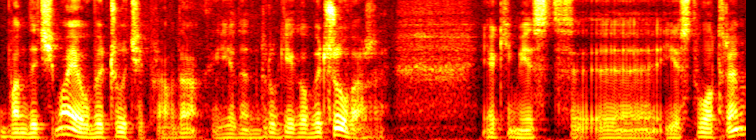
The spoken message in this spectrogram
bandyci mają wyczucie, prawda? Jeden drugiego wyczuwa, że jakim jest, e, jest łotrem,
